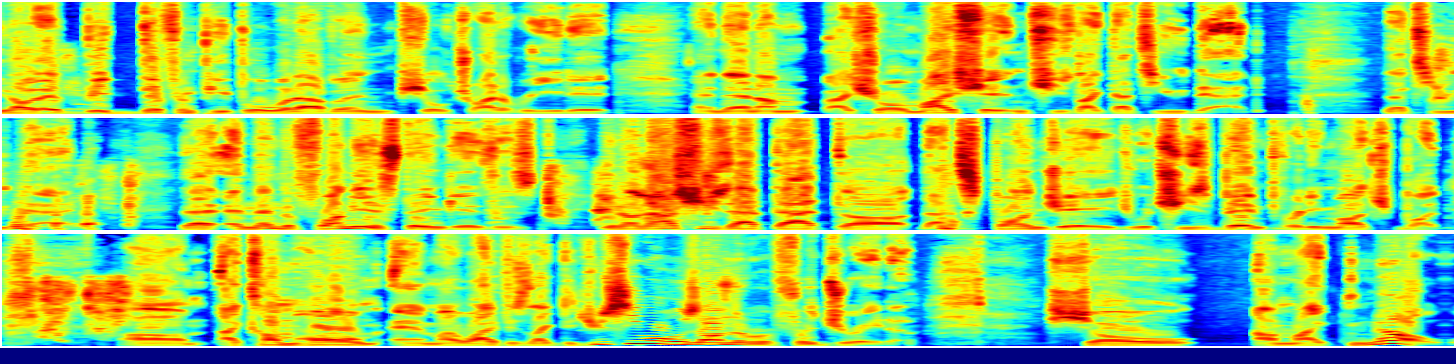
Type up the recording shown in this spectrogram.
you know, it'd be different people or whatever, and she'll try to read it, and then I'm I show her my shit, and she's like, "That's you, Dad. That's you, Dad." And then the funniest thing is, is you know now she's at that uh, that sponge age, which she's been pretty much. But um, I come home and my wife is like, "Did you see what was on the refrigerator?" So I'm like, no.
